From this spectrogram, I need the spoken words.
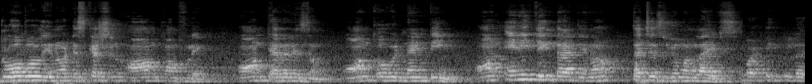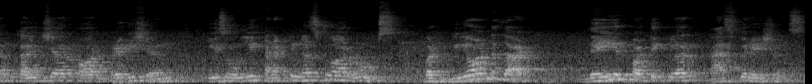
global, you know, discussion on conflict, on terrorism, on COVID-19, on anything that you know touches human lives. particular culture or tradition is only connecting us to our roots. But beyond that, their particular aspirations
